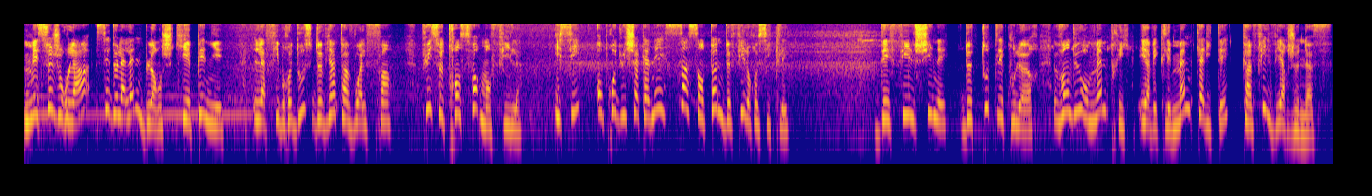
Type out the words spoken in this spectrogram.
Mais ce jour-là, c'est de la laine blanche qui est peignée. La fibre douce devient un voile fin, puis se transforme en fil. Ici, on produit chaque année 500 tonnes de fils recyclés. Des fils chinés de toutes les couleurs, vendus au même prix et avec les mêmes qualités qu'un fil vierge neuf.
